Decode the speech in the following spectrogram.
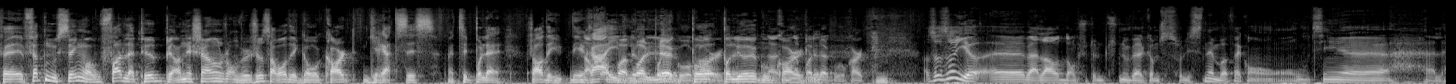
faites-nous signe, on va vous faire de la pub, puis en échange, on veut juste avoir des go-karts gratis. Mais tu sais, pas la, genre des, des Non, rides. pas, pas le go-kart. pas le go-kart. Pas le go-kart. Alors, c'est ça, il y a, euh, ben alors, donc, c'est une petite nouvelle comme ça sur les cinémas. Fait qu'on on vous tient euh, à la-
